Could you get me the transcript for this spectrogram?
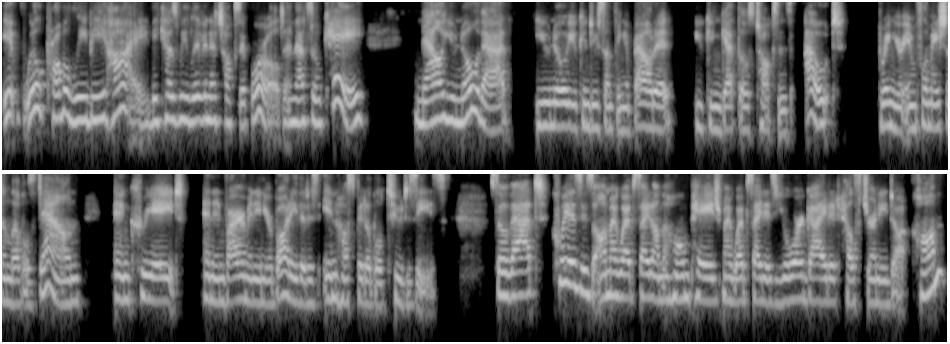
it will probably be high because we live in a toxic world, and that's okay. Now you know that, you know you can do something about it you can get those toxins out, bring your inflammation levels down, and create an environment in your body that is inhospitable to disease. So that quiz is on my website on the homepage. My website is yourguidedhealthjourney.com.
